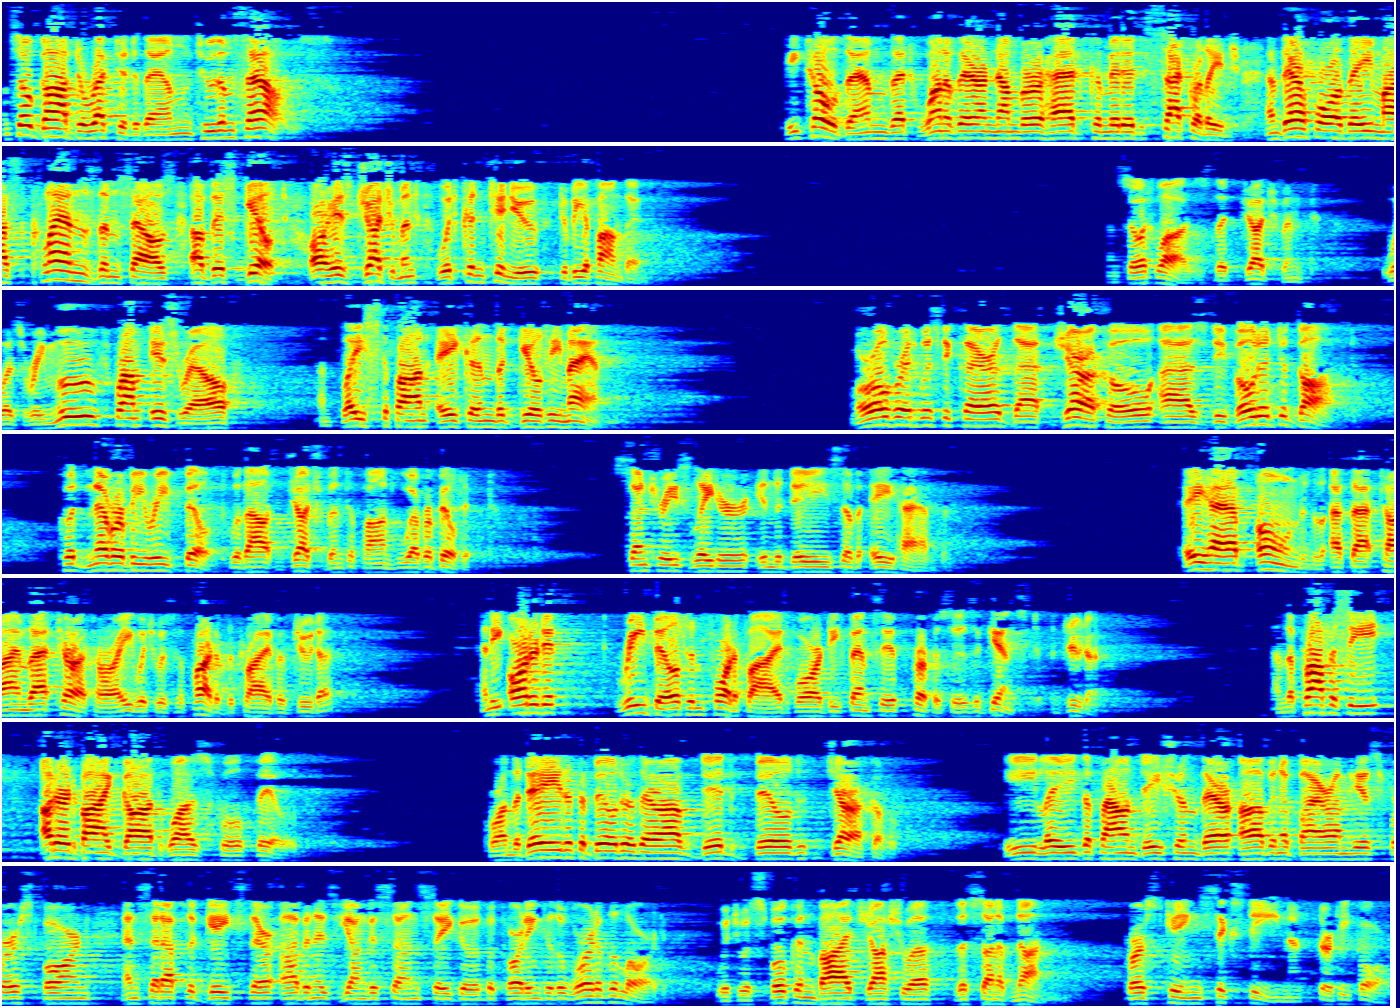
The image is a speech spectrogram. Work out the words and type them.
And so God directed them to themselves. He told them that one of their number had committed sacrilege, and therefore they must cleanse themselves of this guilt, or his judgment would continue to be upon them. And so it was that judgment was removed from Israel and placed upon Achan the guilty man. Moreover, it was declared that Jericho, as devoted to God, could never be rebuilt without judgment upon whoever built it. Centuries later, in the days of Ahab, Ahab owned at that time that territory, which was a part of the tribe of Judah, and he ordered it rebuilt and fortified for defensive purposes against Judah. And the prophecy uttered by God was fulfilled. For on the day that the builder thereof did build Jericho, he laid the foundation thereof in Abiram his firstborn, and set up the gates thereof in his youngest son Segub, according to the word of the Lord, which was spoken by Joshua the son of Nun. 1 Kings 16:34.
